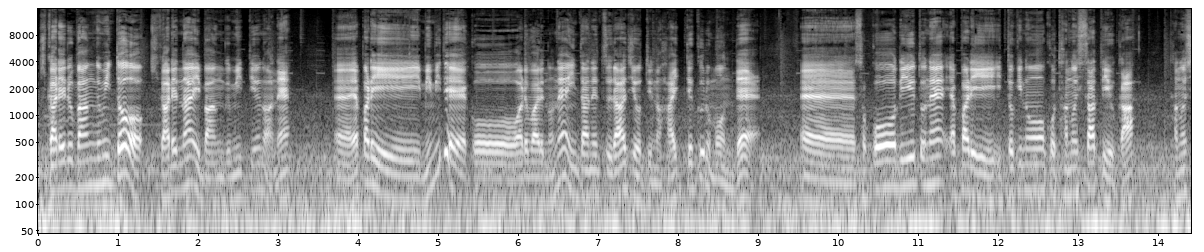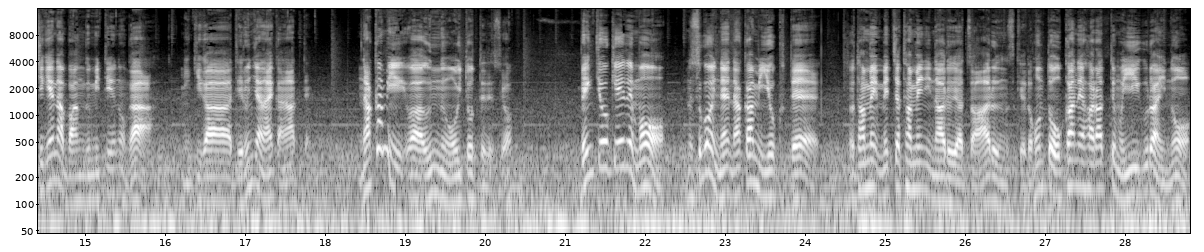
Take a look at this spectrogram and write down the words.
聞かれる番組と聞かれない番組っていうのはね、えー、やっぱり耳でこう、我々のね、インターネットラジオっていうのは入ってくるもんで、えー、そこで言うとね、やっぱり一時のこう楽しさっていうか、楽しげな番組っていうのが人気が出るんじゃないかなって。中身はうんぬん置いとってですよ。勉強系でも、すごいね、中身良くて、ため、めっちゃためになるやつはあるんですけど、本当お金払ってもいいぐらいの、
